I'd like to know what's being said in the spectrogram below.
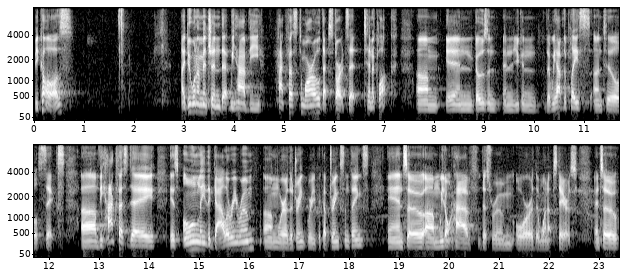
Because I do want to mention that we have the Hackfest tomorrow that starts at 10 o'clock. Um, and goes in, and you can, that we have the place until six. Um, the Hackfest day is only the gallery room um, where the drink, where you pick up drinks and things. And so um, we don't have this room or the one upstairs. And so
